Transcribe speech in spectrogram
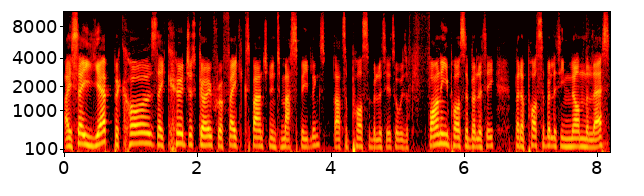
I say yep because they could just go for a fake expansion into mass speedlings. That's a possibility. It's always a funny possibility, but a possibility nonetheless.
